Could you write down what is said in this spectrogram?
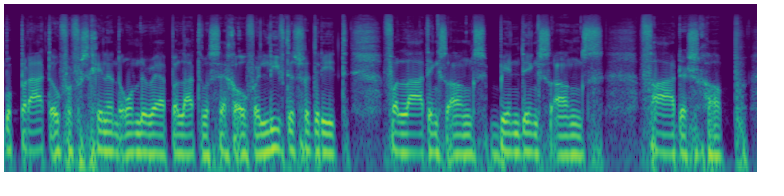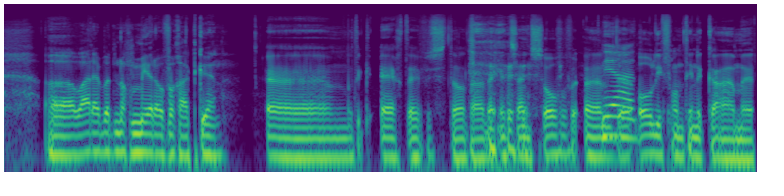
we praten over verschillende onderwerpen. Laten we zeggen over liefdesverdriet, verlatingsangst, bindingsangst, vaderschap. Eh, waar hebben we het nog meer over gehad, Kun? Eh, moet ik echt even stil houden. Het zijn zoveel... ehm, Ja. De olifant in de kamer.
